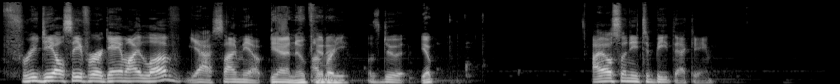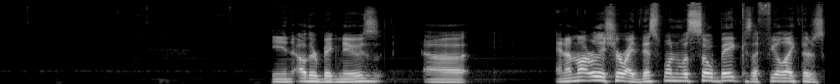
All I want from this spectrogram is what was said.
free DLC for a game I love. Yeah, sign me up. Yeah, no kidding. I'm ready. Let's do it. Yep. I also need to beat that game. In other big news, uh, and I'm not really sure why this one was so big because I feel like there's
